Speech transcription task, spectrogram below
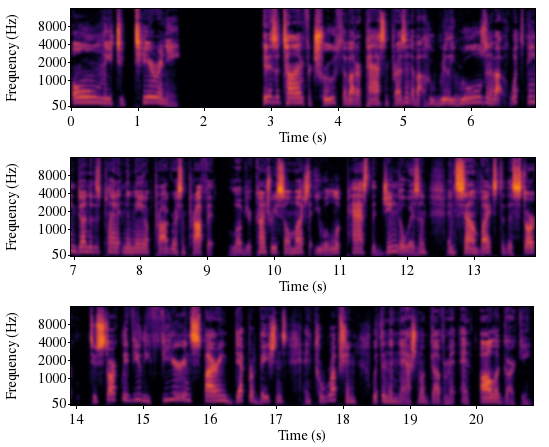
only to tyranny. It is a time for truth about our past and present, about who really rules, and about what's being done to this planet in the name of progress and profit. Love your country so much that you will look past the jingoism and sound bites to the stark to starkly view the fear-inspiring deprivations and corruption within the national government and oligarchy.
